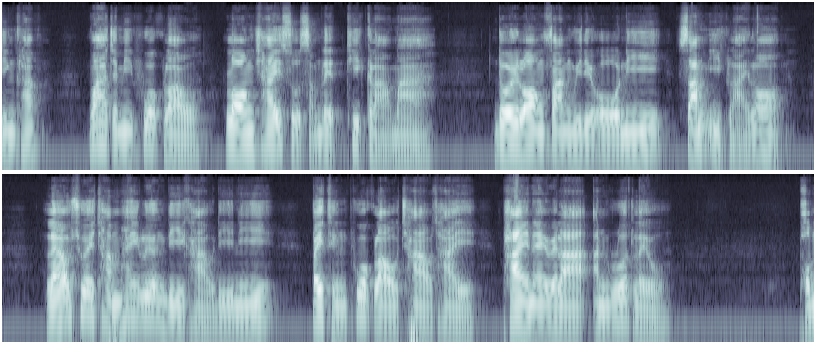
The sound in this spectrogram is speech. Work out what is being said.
ริง ๆ ครับ ว่าจะมีพวกเราลองใช้สูตรสำเร็จที่กล่าวมา โดยลองฟังวิดีโอนี้ซ้ำอีกหลายรอบ แล้วช่วยทำให้เรื่องดีข่าวดีนี้ ไปถึงพวกเราชาวไทยภายในเวลาอันรวดเร็ว ผม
